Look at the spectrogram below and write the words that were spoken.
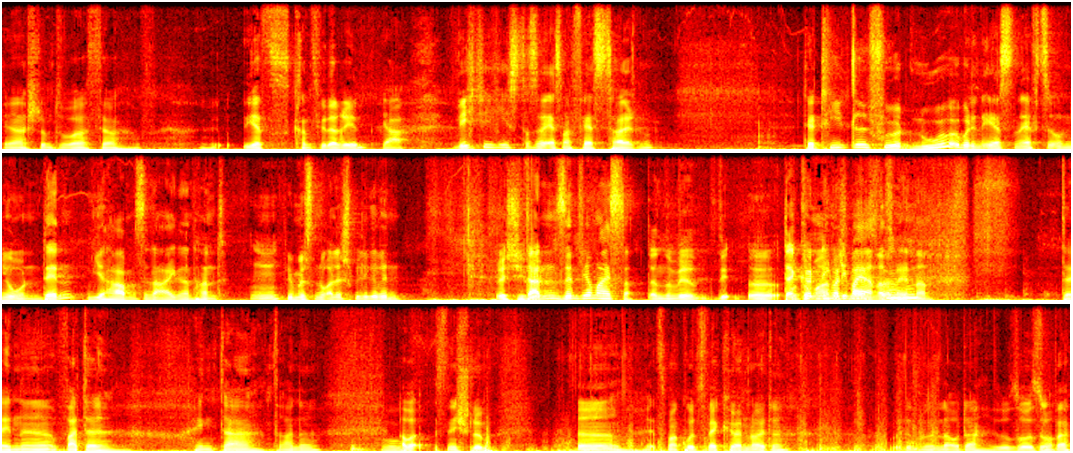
Ja, stimmt, du warst ja. Jetzt kannst du wieder reden. Ja. Wichtig ist, dass wir erstmal festhalten, der Titel führt nur über den ersten FC Union, denn wir haben es in der eigenen Hand. Mhm. Wir müssen nur alle Spiele gewinnen. Richtig. Dann sind wir Meister. Dann sind wir. die, Äh, Da können nicht mal die Bayern das Meister. verhindern. Deine Watte hängt da dran. ne? Aber ist nicht schlimm. Äh, jetzt mal kurz weghören, Leute. Bitte nur lauter. So, so ist So, super.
